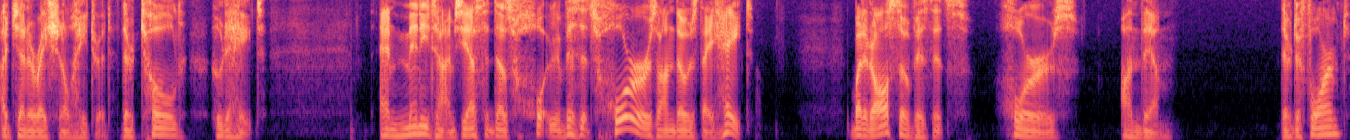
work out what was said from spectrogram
a generational hatred. They're told who to hate. And many times, yes, it does it visits horrors on those they hate, but it also visits horrors on them. They're deformed.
